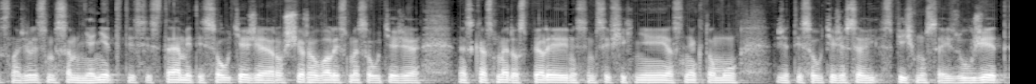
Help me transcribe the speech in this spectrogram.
snažili jsme se měnit ty systémy, ty soutěže, rozšiřovali jsme soutěže. Dneska jsme dospěli, myslím si všichni jasně k tomu, že ty soutěže se spíš musí zúžit.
